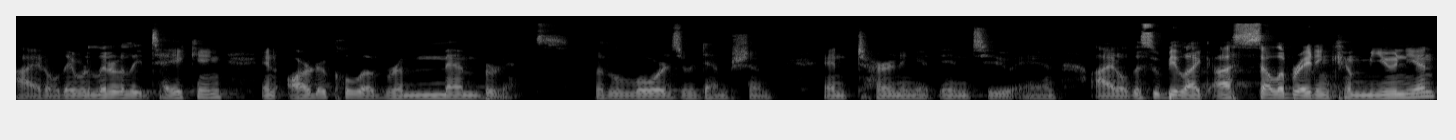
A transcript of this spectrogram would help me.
idol. They were literally taking an article of remembrance for the Lord's redemption and turning it into an idol. This would be like us celebrating communion,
